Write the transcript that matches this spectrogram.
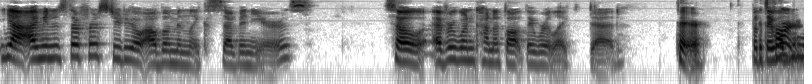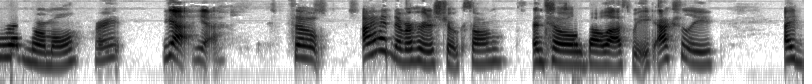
yeah, I mean, it's their first studio album in like seven years. So everyone kind of thought they were like dead. Fair. But it's they called weren't. Normal, right? Yeah, yeah. So I had never heard a stroke song until about last week. Actually, I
